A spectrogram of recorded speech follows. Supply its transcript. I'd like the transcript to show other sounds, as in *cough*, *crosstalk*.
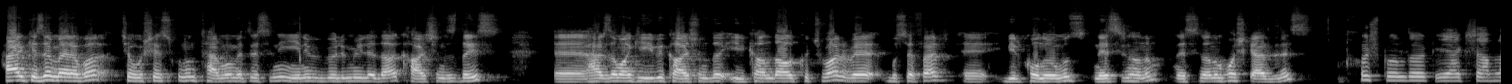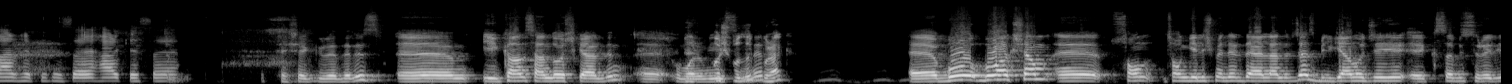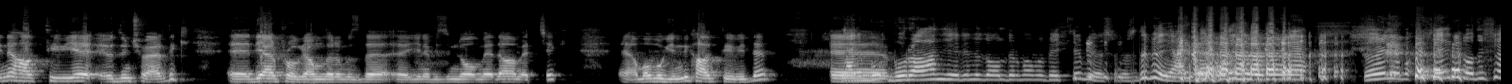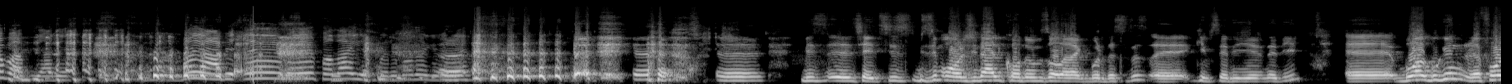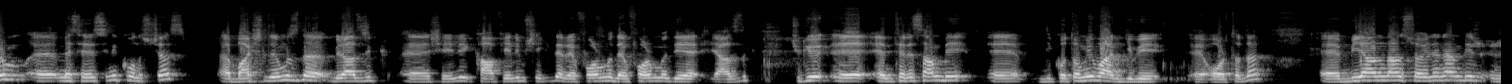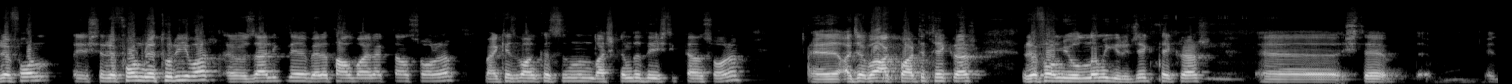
Herkese merhaba. Çavuşesku'nun termometresinin yeni bir bölümüyle daha karşınızdayız. Ee, her zamanki gibi karşımda İlkan Dalkuç var ve bu sefer e, bir konuğumuz Nesrin Hanım. Nesrin Hanım hoş geldiniz. Hoş bulduk. İyi akşamlar hepinize, herkese. Teşekkür ederiz. Ee, İlkan sen de hoş geldin. Ee, umarım Hoş bulduk Burak. Ee, bu bu akşam e, son son gelişmeleri değerlendireceğiz. Bilgehan Hoca'yı e, kısa bir süreliğine Halk TV'ye ödünç verdik. E, diğer programlarımızda e, yine bizimle olmaya devam edecek. E, ama bugünlük Halk TV'de. E, yani bu Burak'ın yerini doldurmamı beklemiyorsunuz değil mi? Yani ben böyle böyle şey konuşamam yani. Bayağı bir e, e falan yaparım ona göre. *laughs* biz e, şey siz bizim orijinal konuğumuz olarak buradasınız. E, kimsenin yerine değil. E, bu bugün reform e, meselesini konuşacağız. E, başlığımız da birazcık e, şeyli kafiyeli bir şekilde reformu deformu diye yazdık. Çünkü e, enteresan bir e, dikotomi var gibi e, ortada. E, bir yandan söylenen bir reform e, işte reform retoriği var. E, özellikle Berat Albayrak'tan sonra Merkez Bankası'nın başkanı da değiştikten sonra e, acaba AK Parti tekrar reform yoluna mı girecek? Tekrar e, işte e,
